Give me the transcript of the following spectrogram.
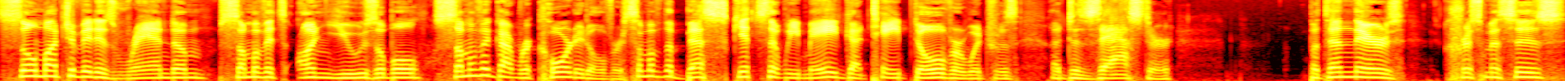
So much of it is random. Some of it's unusable. Some of it got recorded over. Some of the best skits that we made got taped over, which was a disaster. But then there's Christmases,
